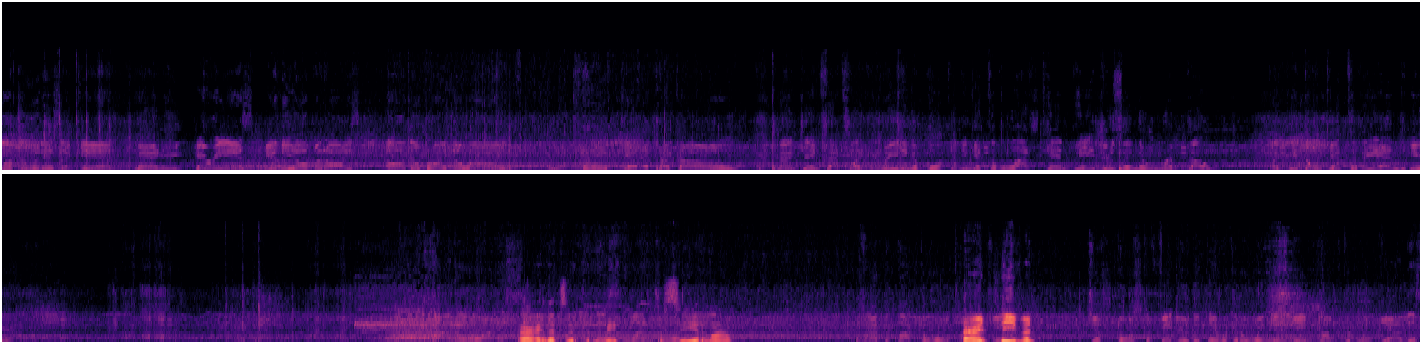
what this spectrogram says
look who it is again. Man, he, Here he is in the open ice on the breakaway. Can't get it to go. man, James, that's like reading a book and you get to the last 10 pages and they're ripped out. Like you don't get to the end here. Final horn is All right, that's it for me. this one to I'll see you tomorrow. To have the puck the whole time. All right, see you, bud. Just goes to figure that they were going to win this game comfortably. Yeah, this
